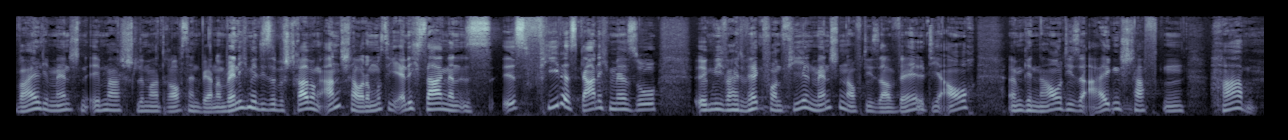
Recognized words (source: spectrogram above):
Weil die Menschen immer schlimmer drauf sein werden. Und wenn ich mir diese Beschreibung anschaue, dann muss ich ehrlich sagen, dann ist, ist vieles gar nicht mehr so irgendwie weit weg von vielen Menschen auf dieser Welt, die auch ähm, genau diese Eigenschaften haben.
